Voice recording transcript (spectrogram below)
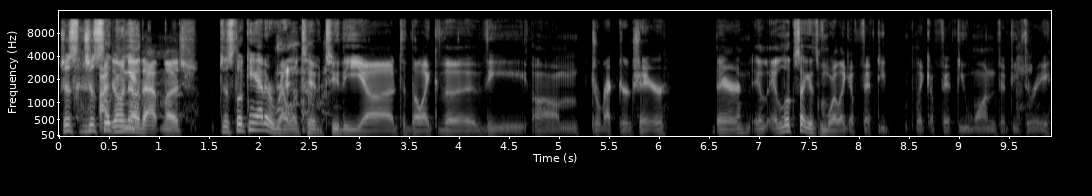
just just I don't know at- that much. just looking at it relative to the uh to the like the the um director chair there it, it looks like it's more like a 50 like a 51 53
